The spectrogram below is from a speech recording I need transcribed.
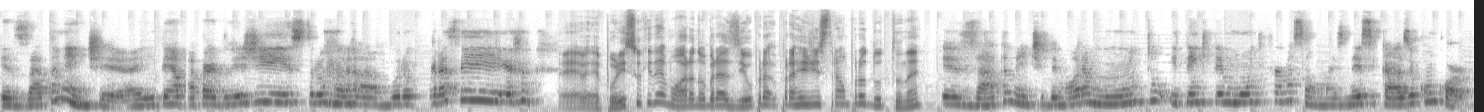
Exatamente. Aí tem a, a parte do registro, a burocracia. É, é por isso que demora no Brasil para para registrar um produto, né? Exatamente, demora muito e tem que ter muita informação, mas nesse caso eu concordo.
